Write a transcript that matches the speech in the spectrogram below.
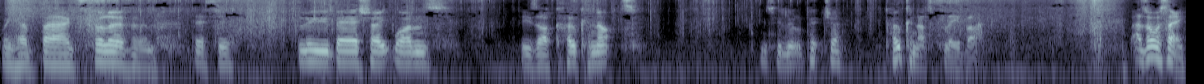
We have bags full of them. This is blue bear shaped ones. These are coconut. You see a little picture? Coconut flavour. As I was saying,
